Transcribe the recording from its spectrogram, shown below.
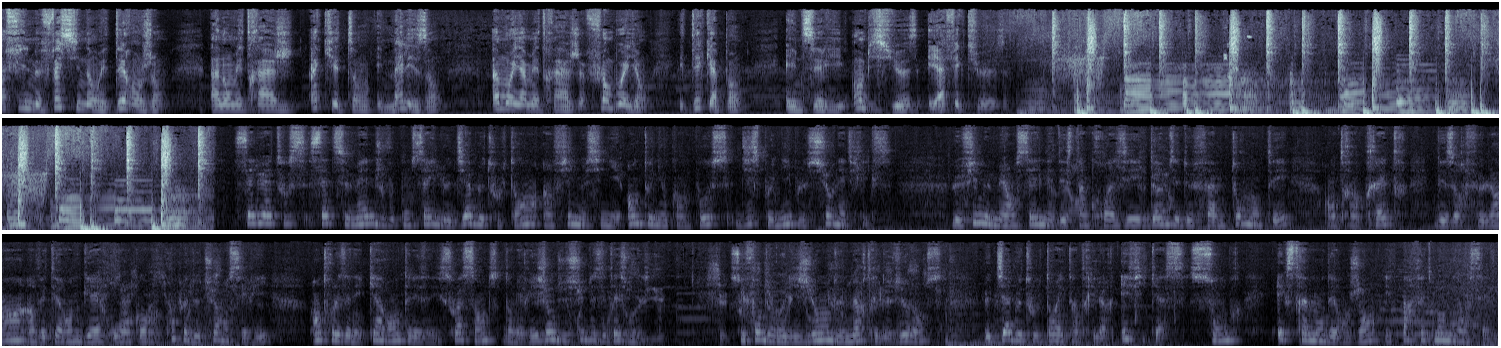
Un film fascinant et dérangeant, un long métrage inquiétant et malaisant, un moyen métrage flamboyant et décapant, et une série ambitieuse et affectueuse. Salut à tous, cette semaine je vous conseille Le Diable tout le temps, un film signé Antonio Campos, disponible sur Netflix. Le film met en scène les destins croisés d'hommes et de femmes tourmentés entre un prêtre, des orphelins, un vétéran de guerre ou encore un couple de tueurs en série entre les années 40 et les années 60 dans les régions du sud des États-Unis. Sous fond de religion, de meurtre et de violence, Le Diable tout le temps est un thriller efficace, sombre, extrêmement dérangeant et parfaitement mis en scène.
